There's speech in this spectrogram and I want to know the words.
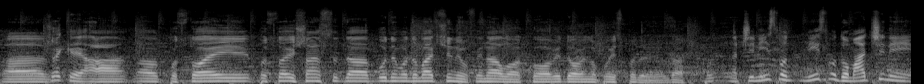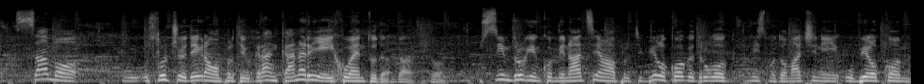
Uh, Čekaj, a, a postoji, postoji šansa da budemo domaćini u finalu ako ovi dovoljno poispadaju, jel da? Znači nismo, nismo domaćini samo u, u slučaju da igramo protiv Gran Canarije i Juventuda. Da, to. U svim drugim kombinacijama protiv bilo koga drugog mi smo domaćini u bilo kom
